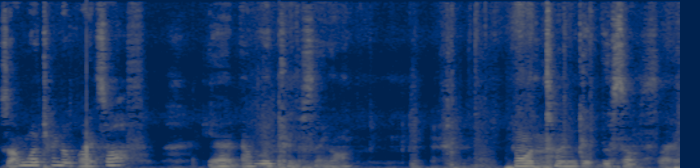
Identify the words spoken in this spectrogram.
So I'm gonna turn the lights off and I'm gonna turn this thing on. I'm gonna turn get this outside.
